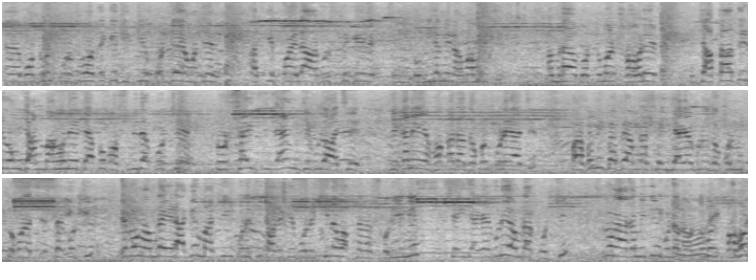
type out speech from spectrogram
আহ, বর্ধমান পৌরসভা থেকে দ্বিতীয় পর্যায়ে আমাদের আজকে পয়লা আগস্ট থেকে অভিযানে নামা হয়েছে। আমরা বর্তমান শহরের যাতায়াতের এবং যানবাহনের ব্যাপক অসুবিধা করছে রোড সাইড ল্যান্ড যেগুলো আছে যেখানে হকারা দখল করে আছে। প্রাথমিকভাবে আমরা সেই জায়গাগুলো দখলমুক্ত করার চেষ্টা করছি এবং আমরা এর আগে মার্কিং করেছি তাদেরকে বলেছিলাম আপনারা সরিয়ে নিন। সেই জায়গাগুলোই আমরা করছি। এবং আগামী দিন গোটা বর্তমান শহর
